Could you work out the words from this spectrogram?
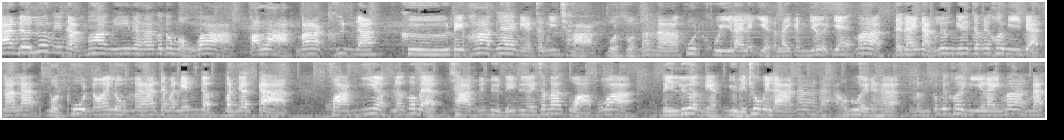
การเดินเรื่องในหนังภาคนี้นะฮะก็ต้องบอกว่าตลาดมากขึ้นนะ คือในภาคแรกเนี่ยจะมีฉากบทสนทนาพูดคุยรายละเอียดอะไรกันเยอะแยะมาก แต่ในหนังเรื่องนี้จะไม่ค่อยมีแบบนั้นละบทพูดน้อยลงนะฮะจะมาเน้นกับบรรยากาศ ความเงียบแล้วก็แบบฉากเอื่อยๆเนือยๆซะมากกว่าเพราะว่าในเรื่องเนี่ยอยู่ในช่วงเวลาหน้าหนาวด้วยนะฮะ มันก็ไม่ค่อยมีอะไรมากนัก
